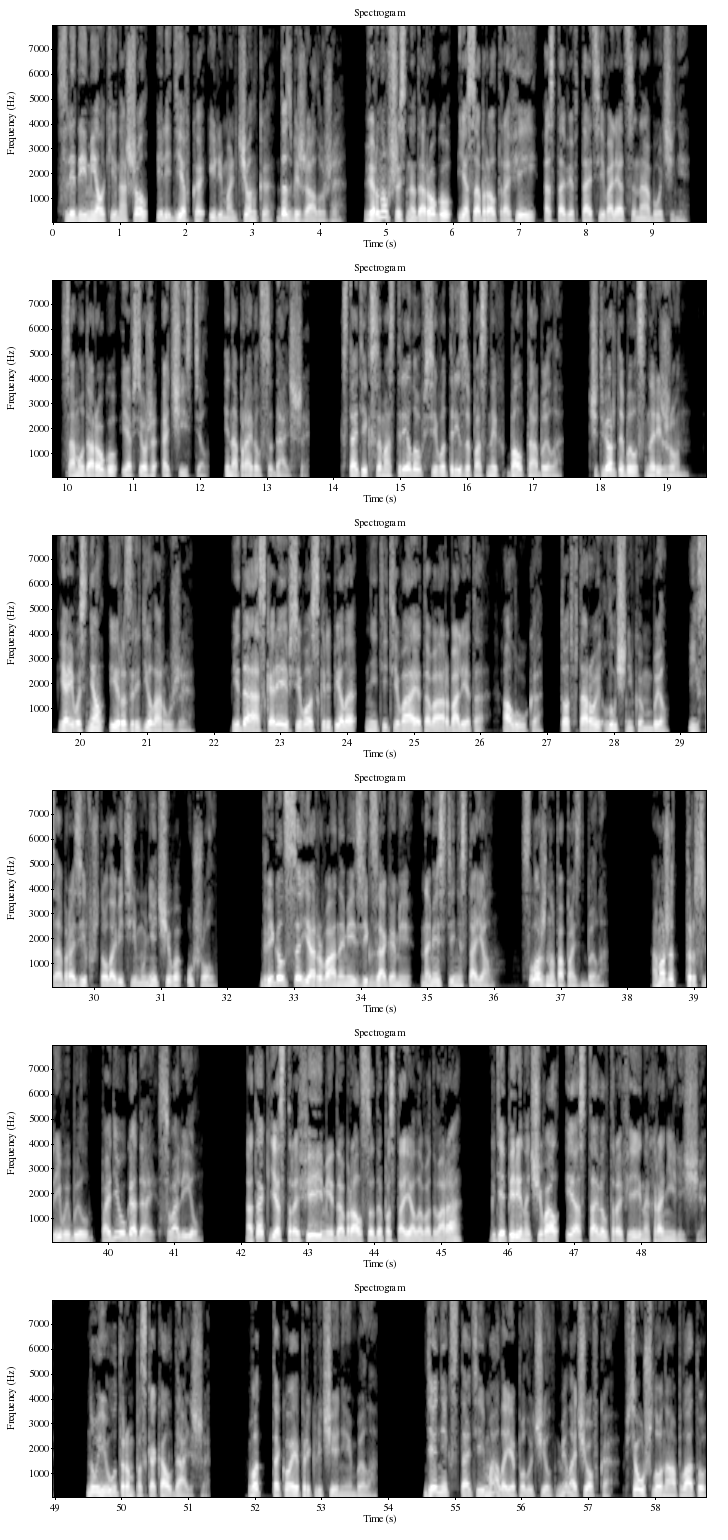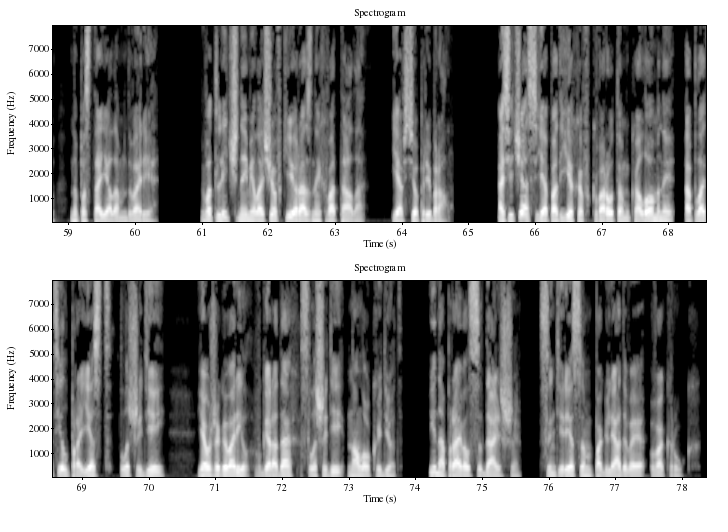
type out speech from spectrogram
Следы мелкие нашел, или девка, или мальчонка, да сбежал уже. Вернувшись на дорогу, я собрал трофеи, оставив Тати валяться на обочине. Саму дорогу я все же очистил и направился дальше. Кстати, к самострелу всего три запасных болта было. Четвертый был снаряжен. Я его снял и разрядил оружие. И да, скорее всего, скрипела не тетива этого арбалета, а лука. Тот второй лучником был, и, сообразив, что ловить ему нечего, ушел. Двигался я рваными зигзагами, на месте не стоял. Сложно попасть было. А может, трусливый был, пойди угадай, свалил. А так я с трофеями добрался до постоялого двора, где переночевал и оставил трофеи на хранилище. Ну и утром поскакал дальше. Вот такое приключение было. Денег, кстати, мало я получил, мелочевка. Все ушло на оплату на постоялом дворе. Вот личной мелочевки разной хватало. Я все прибрал. А сейчас я, подъехав к воротам Коломны, оплатил проезд, лошадей, я уже говорил, в городах с лошадей налог идет. И направился дальше, с интересом поглядывая вокруг.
